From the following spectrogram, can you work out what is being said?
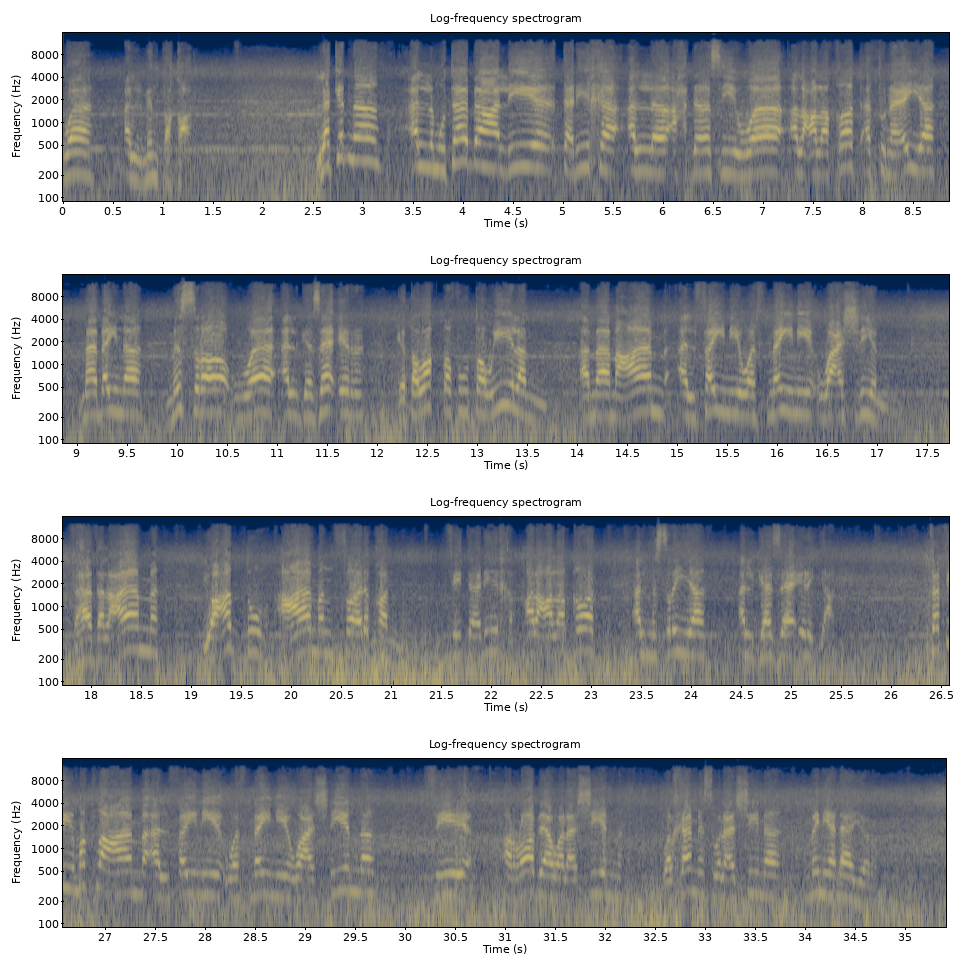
والمنطقة. لكن المتابع لتاريخ الأحداث والعلاقات الثنائية ما بين مصر والجزائر يتوقف طويلا أمام عام 2022 فهذا العام يعد عاما فارقا في تاريخ العلاقات المصرية الجزائرية. ففي مطلع عام 2022 في الرابع والعشرين والخامس والعشرين من يناير.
